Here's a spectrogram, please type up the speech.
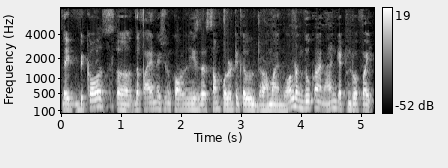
Like because uh, the Fire Nation colonies, there's some political drama involved, and Zuko and Aang get into a fight.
